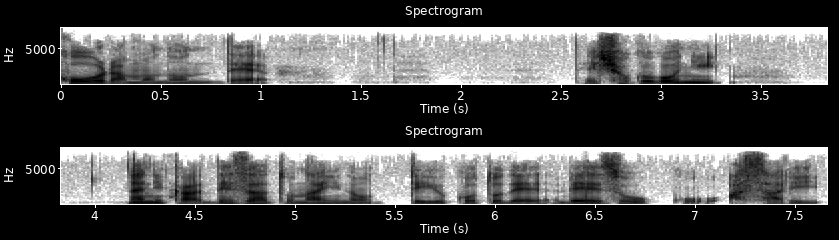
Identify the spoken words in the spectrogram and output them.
コーラも飲んでで食後に何かデザートないのっていうことで冷蔵庫あさり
